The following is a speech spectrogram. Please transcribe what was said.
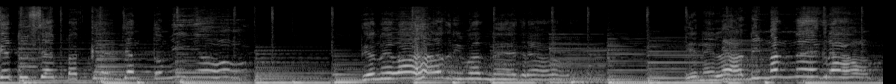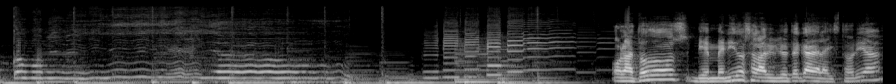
Que tú sepas que el llanto mío tiene lágrimas negras. Tiene lágrimas negras como mi vida. Hola a todos, bienvenidos a la Biblioteca de la Historia.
